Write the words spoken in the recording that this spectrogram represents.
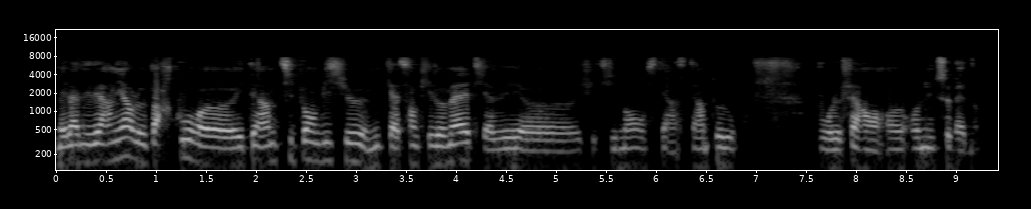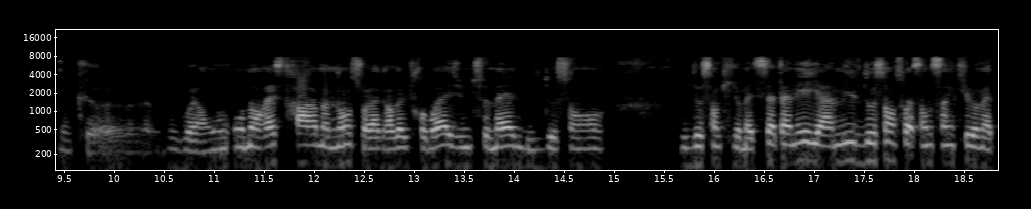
Mais l'année dernière, le parcours euh, était un petit peu ambitieux, 1400 km. Il y avait euh, effectivement, c'était un, peu long pour le faire en, une semaine. Donc, euh, voilà, on, en restera maintenant sur la Gravel Trobrez une semaine, 1200, 1200 km. Cette année, il y a 1265 km.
